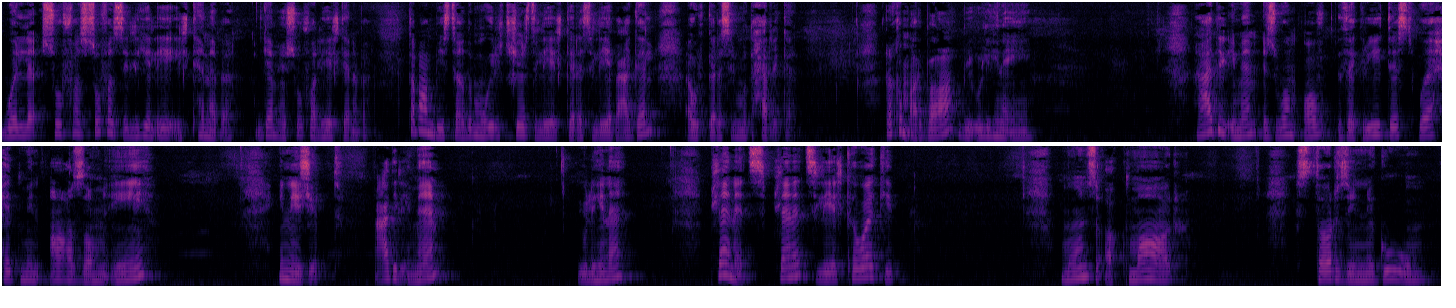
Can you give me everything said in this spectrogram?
ولا sofas sofas اللي هي الإيه؟ الكنبة جمع سوفا اللي هي الكنبة. طبعا بيستخدموا wheelchairs اللي هي الكراسي اللي هي بعجل أو الكراسي المتحركة. رقم أربعة بيقول هنا إيه؟ عادل إمام is one of the greatest واحد من أعظم إيه؟ in Egypt. عادل إمام يقول هنا planets planets اللي هي الكواكب. moons أقمار. stars النجوم.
